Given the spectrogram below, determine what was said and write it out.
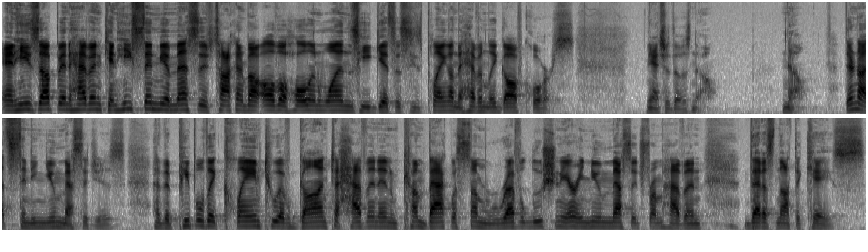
and he's up in heaven, can he send me a message talking about all the hole in ones he gets as he's playing on the heavenly golf course? The answer to those no. No. They're not sending you messages. And the people that claim to have gone to heaven and come back with some revolutionary new message from heaven, that is not the case.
